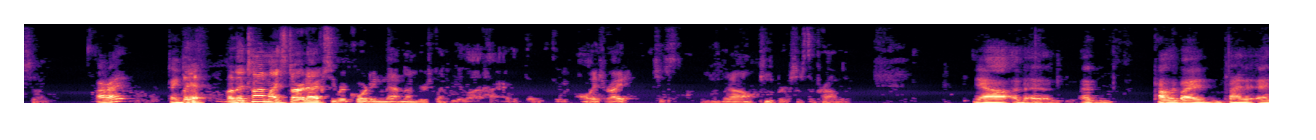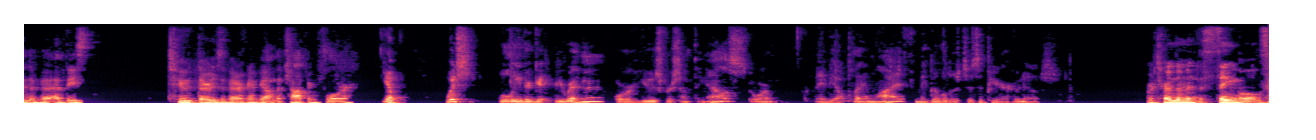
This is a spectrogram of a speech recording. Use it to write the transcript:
So, All right. Thank but you. yeah, by the time I start actually recording, that number is going to be a lot higher than 33. I'm always writing. It's just, you know, they're all keepers, is the problem. Yeah. Uh, uh, uh, probably by by the end of it, at least two thirds of it are going to be on the chopping floor. Yep. Which will either get rewritten or used for something else, or maybe I'll play them live. Maybe they'll just disappear. Who knows? or turn them into singles.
